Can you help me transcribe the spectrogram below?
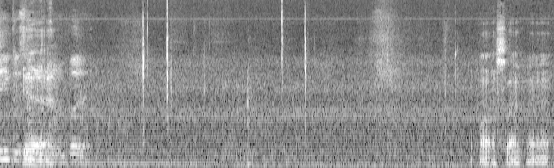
cheek is Yeah. on the butt. One second.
